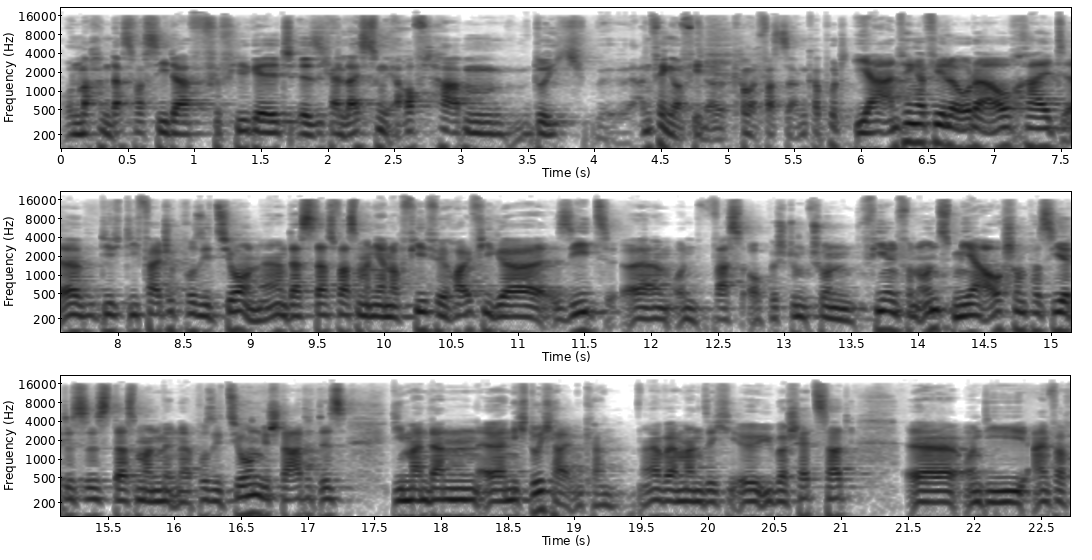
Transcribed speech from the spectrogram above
und machen das, was sie da für viel Geld äh, sich an Leistung erhofft haben, durch äh, Anfängerfehler, kann man fast sagen, kaputt. Ja, Anfängerfehler oder auch halt äh, die, die falsche Position. Ne? Das ist das, was man ja noch viel, viel häufiger sieht äh, und was auch bestimmt schon vielen von uns, mir auch schon passiert ist, ist, dass man mit einer Position gestartet ist, die man dann äh, nicht durchhalten kann, ne? weil man sich äh, überschätzt hat äh, und die einfach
